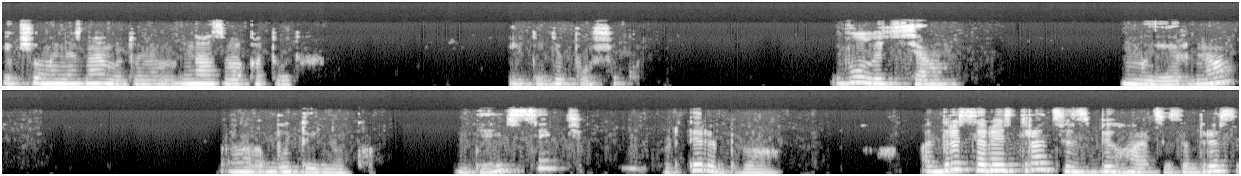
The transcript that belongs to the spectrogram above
Якщо ми не знаємо, то назва катод. І тоді пошук. Вулиця Мирна, будинок 10, квартира 2. Адреса реєстрації збігається з, адрес,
